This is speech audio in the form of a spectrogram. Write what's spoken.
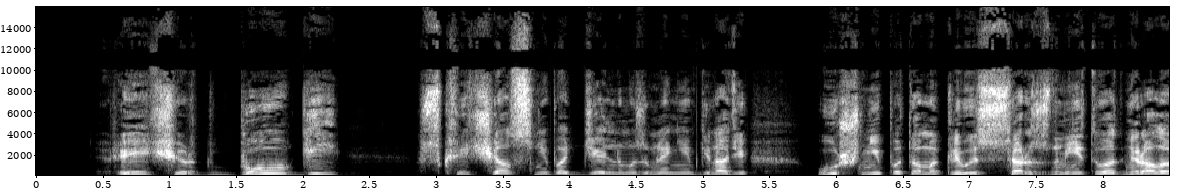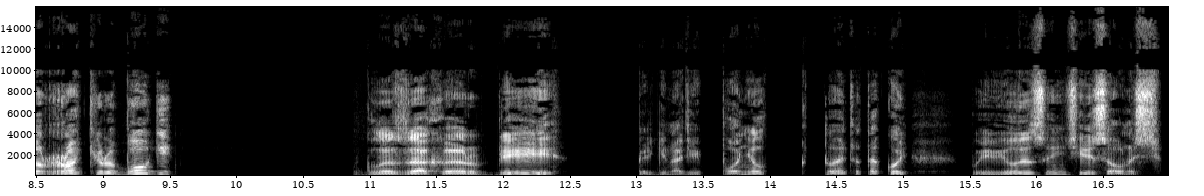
— Ричард Буги! — вскричал с неподдельным изумлением Геннадий. Уж не потомок ли вы, сэр, знаменитого адмирала Рокера Боги? В глазах Арби, теперь Геннадий понял, кто это такой, появилась заинтересованность. —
